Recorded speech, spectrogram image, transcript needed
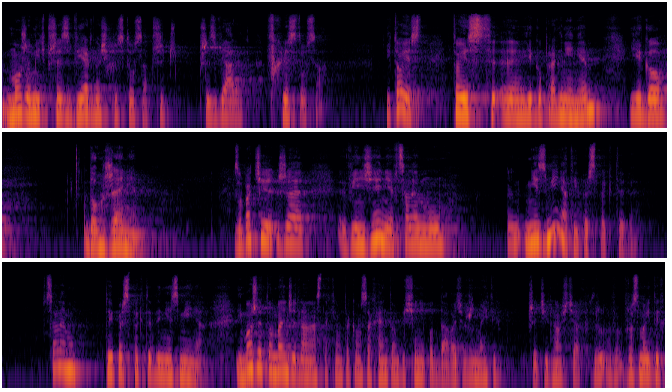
może mieć przez wierność Chrystusa, przy, przez wiarę w Chrystusa. I to jest, to jest y, Jego pragnieniem, Jego dążeniem. Zobaczcie, że więzienie wcale mu y, nie zmienia tej perspektywy. Wcale mu tej perspektywy nie zmienia. I może to będzie dla nas taką, taką zachętą, by się nie poddawać w rozmaitych przeciwnościach, w, w rozmaitych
